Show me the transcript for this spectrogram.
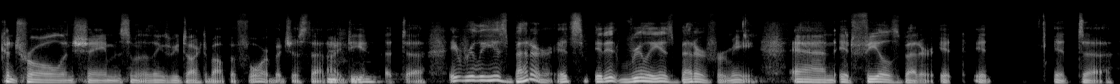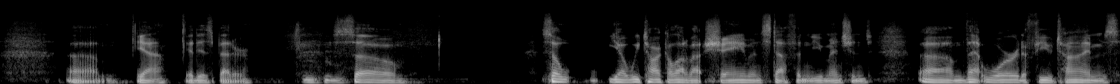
control and shame and some of the things we talked about before but just that mm-hmm. idea that uh, it really is better it's it, it really is better for me and it feels better it it it uh, um, yeah it is better mm-hmm. so so yeah we talk a lot about shame and stuff and you mentioned um, that word a few times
